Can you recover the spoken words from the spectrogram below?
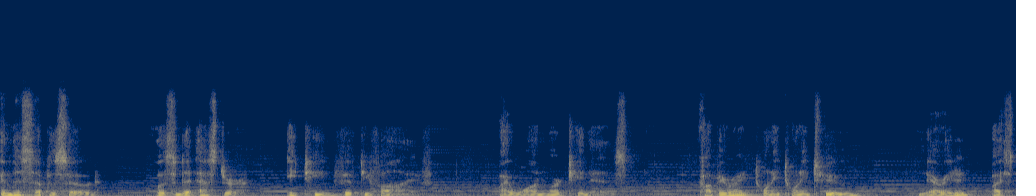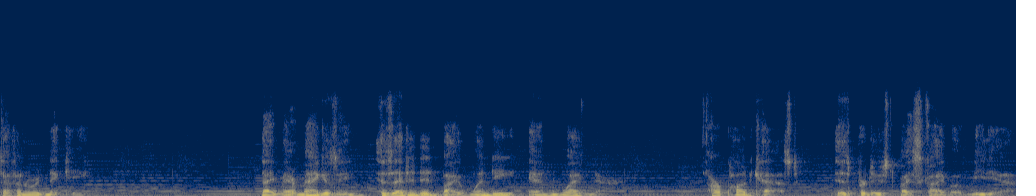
In this episode, listen to Esther, 1855, by Juan Martinez. Copyright 2022 narrated by Stefan Rudnicki. Nightmare Magazine is edited by Wendy N. Wagner. Our podcast is produced by Skyboat Media.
